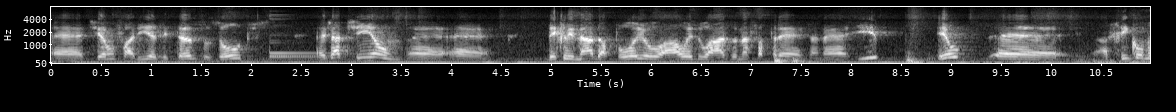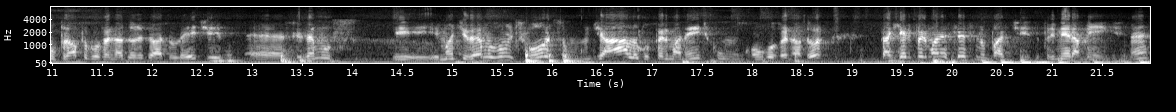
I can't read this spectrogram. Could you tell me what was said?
é, Tião Farias e tantos outros, é, já tinham é, é, declinado apoio ao Eduardo nessa prévia. Né? E eu, é, assim como o próprio governador Eduardo Leite, é, fizemos e, e, mantivemos um esforço, um diálogo permanente com, com o governador para que ele permanecesse no partido, primeiramente, né?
